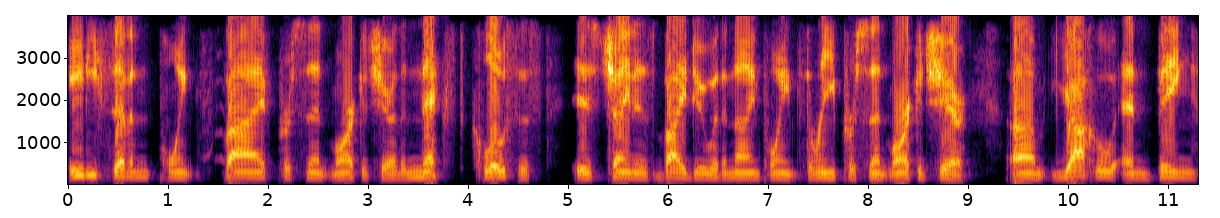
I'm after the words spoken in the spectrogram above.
87.5% market share. The next closest is China's Baidu with a 9.3% market share. Um, Yahoo and Bing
